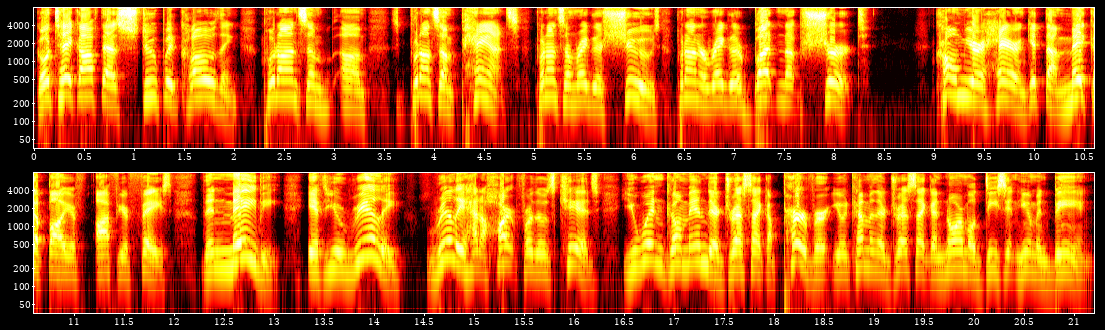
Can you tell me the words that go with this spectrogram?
Go take off that stupid clothing. Put on some, um, put on some pants. Put on some regular shoes. Put on a regular button-up shirt. Comb your hair and get that makeup all your, off your face. Then maybe, if you really really had a heart for those kids, you wouldn't come in there dressed like a pervert. You would come in there dressed like a normal, decent human being.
